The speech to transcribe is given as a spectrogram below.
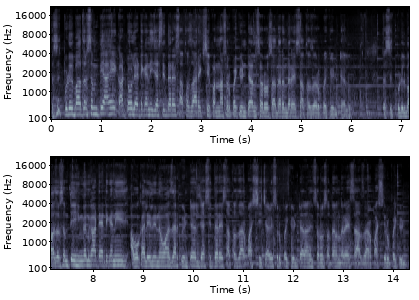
तसेच पुढील बाजार समिती आहे. काटोल या ठिकाणी जास्तीत दर आहे. सात हजार एकशे पन्नास रुपये क्विंटल. सर्वसाधारण दर आहे सात हजार रुपये क्विंटल. तसेच पुढील बाजार समिती हिंगणघाट या ठिकाणी आवक आलेली नऊ हजार क्विंटल. जास्तीत दर आहे सात हजार पाचशे चाळीस रुपये क्विंटल आणि सर्वसाधारण दर आहे सहा हजार पाचशे रुपये क्विंटल.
